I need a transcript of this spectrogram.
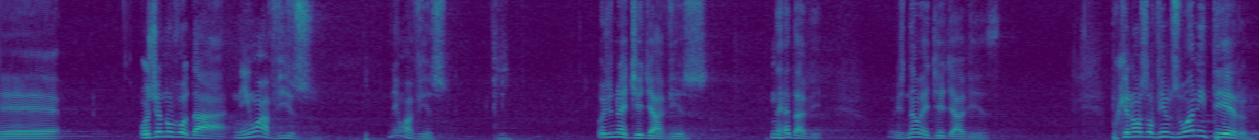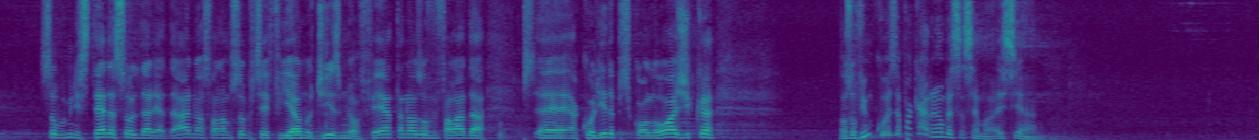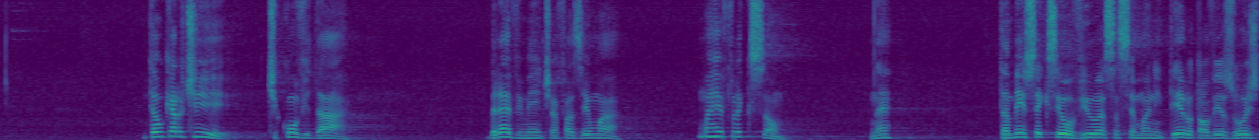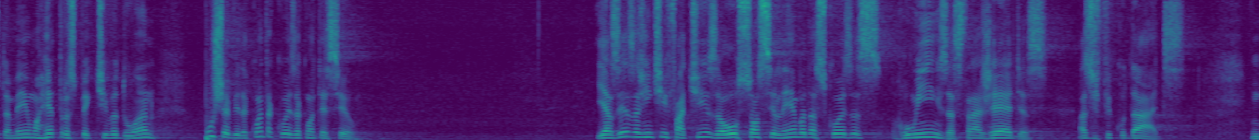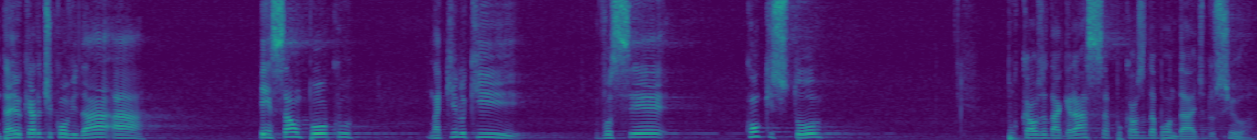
É, hoje eu não vou dar nenhum aviso, nenhum aviso. Hoje não é dia de aviso, né, Davi? Hoje não é dia de aviso. Porque nós ouvimos o ano inteiro sobre o Ministério da Solidariedade, nós falamos sobre ser fiel no dízimo e oferta, nós ouvimos falar da é, acolhida psicológica, nós ouvimos coisa pra caramba essa semana, esse ano. Então eu quero te, te convidar brevemente a fazer uma, uma reflexão, né? Também sei que você ouviu essa semana inteira, ou talvez hoje também, uma retrospectiva do ano. Puxa vida, quanta coisa aconteceu. E às vezes a gente enfatiza ou só se lembra das coisas ruins, as tragédias, as dificuldades. Então eu quero te convidar a pensar um pouco naquilo que você conquistou por causa da graça, por causa da bondade do Senhor.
